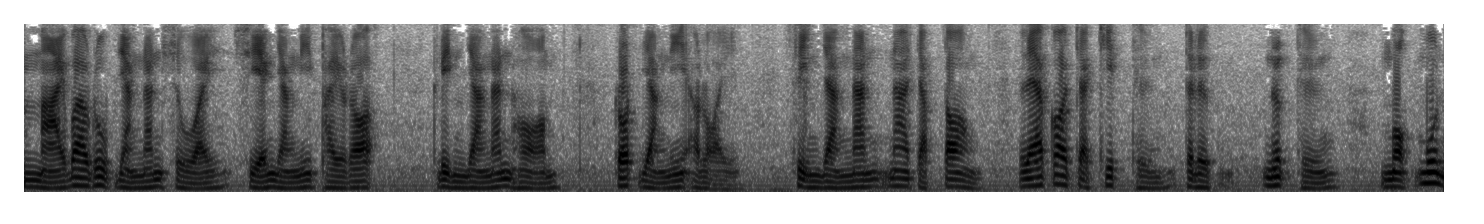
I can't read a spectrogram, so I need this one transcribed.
ำหมายว่ารูปอย่างนั้นสวย เสียงอย่างนี้ไพเราะ กลิ่นอย่างนั้นหอมรสอย่างนี้อร่อย สิ่งอย่างนั้นน่าจับต้อง แล้วก็จะคิดถึงตรึกนึกถึง หมกมุ่น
